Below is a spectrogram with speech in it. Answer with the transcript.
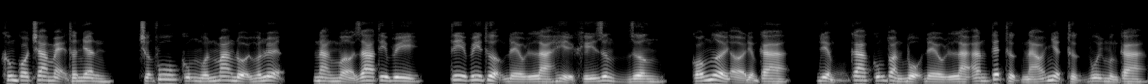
không có cha mẹ thân nhân, trưởng phu cũng muốn mang đội huấn luyện, nàng mở ra TV, TV thượng đều là hỉ khí dương dương, có người ở điểm ca, điểm ca cũng toàn bộ đều là ăn Tết thực náo nhiệt thực vui mừng ca.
